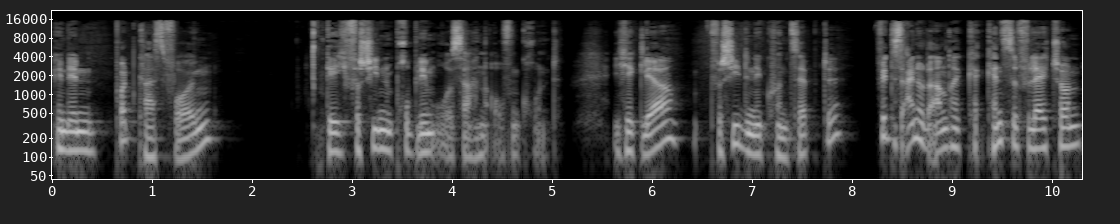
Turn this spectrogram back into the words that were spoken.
In den Podcast-Folgen gehe ich verschiedene Problemursachen auf den Grund. Ich erkläre verschiedene Konzepte. Für das eine oder andere kennst du vielleicht schon,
